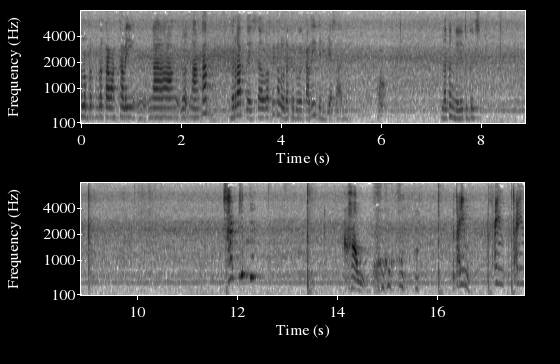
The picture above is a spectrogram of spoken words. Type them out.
Kalau pertama kali ngang- ngangkat berat guys, tapi kalau udah kedua kali jadi biasa aja. Kelihatan nggak ya tuh guys? Sakit ya? Au. Pecahin, pecahin, pecahin.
